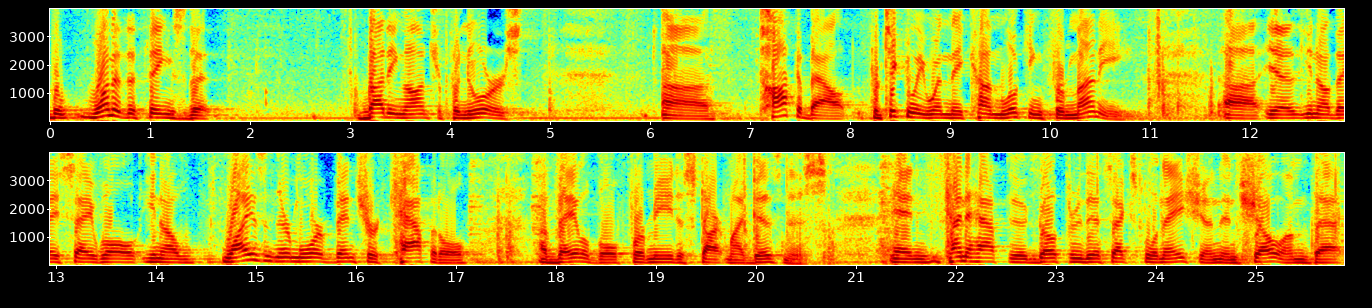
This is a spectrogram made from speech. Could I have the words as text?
the, one of the things that budding entrepreneurs uh, talk about, particularly when they come looking for money, uh, is, you know, they say, well, you know, why isn't there more venture capital available for me to start my business? And kind of have to go through this explanation and show them that,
